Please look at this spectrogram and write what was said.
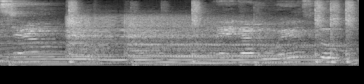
this town. Ain't got nowhere to go.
